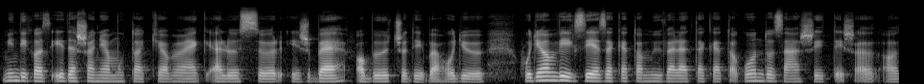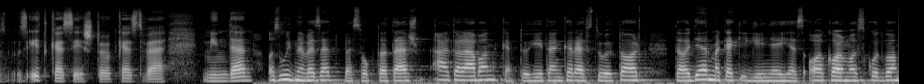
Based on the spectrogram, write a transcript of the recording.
Mindig az édesanyja mutatja meg először és be a bölcsödébe, hogy ő hogyan végzi ezeket a műveleteket, a gondozásit és az étkezéstől kezdve minden. Az úgynevezett beszoktatás általában kettő héten keresztül tart, de a gyermekek igényeihez alkalmazkodva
